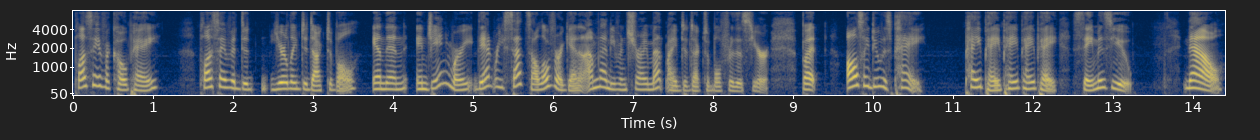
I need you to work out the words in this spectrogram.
Plus, I have a copay. Plus, I have a de- yearly deductible. And then in January, that resets all over again. And I'm not even sure I met my deductible for this year. But all I do is pay, pay, pay, pay, pay, pay, same as you. Now,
